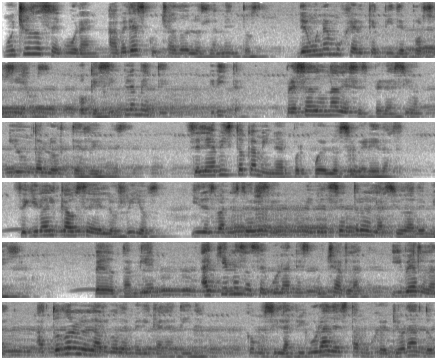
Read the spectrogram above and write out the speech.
Muchos aseguran haber escuchado los lamentos de una mujer que pide por sus hijos o que simplemente grita, presa de una desesperación y un dolor terribles. Se le ha visto caminar por pueblos y veredas, seguir al cauce de los ríos y desvanecerse en el centro de la Ciudad de México. Pero también hay quienes aseguran escucharla y verla a todo lo largo de América Latina, como si la figura de esta mujer llorando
